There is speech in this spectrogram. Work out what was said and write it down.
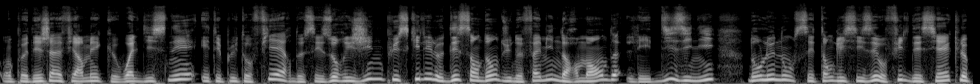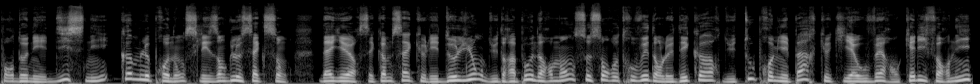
on peut déjà affirmer que Walt Disney était plutôt fier de ses origines puisqu'il est le descendant d'une famille normande, les Disney, dont le nom s'est anglicisé au fil des siècles pour donner Disney comme le prononcent les anglo-saxons. D'ailleurs, c'est comme ça que les deux lions du drapeau normand se sont retrouvés dans le décor du tout premier parc qui a ouvert en Californie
